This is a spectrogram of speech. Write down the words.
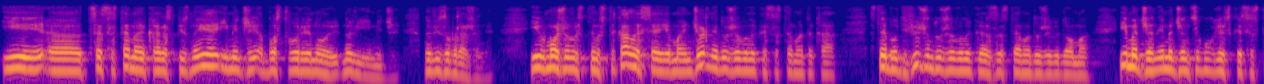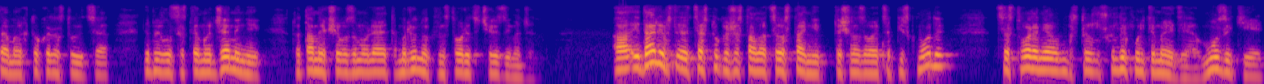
і е, це система, яка розпізнає іміджі або створює нові, нові іміджі, нові зображення. І може ви з тим стикалися, і MindJourney дуже велика система така, Stable Diffusion дуже велика система, дуже відома. Imagen, Imagen це гуглівська система, хто користується, наприклад, системою Gemini, то там, якщо ви замовляєте малюнок, він створюється через Imagen. А і далі ця штука вже стала це останні, те, що називається піск моди, це створення складних мультимедіа, музики,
